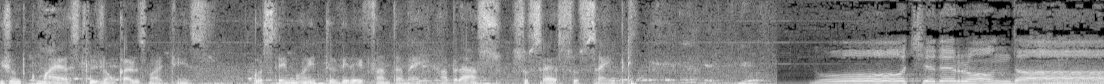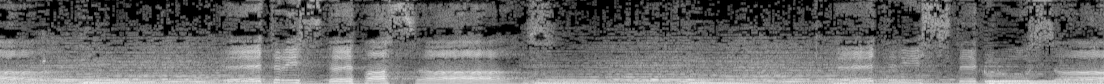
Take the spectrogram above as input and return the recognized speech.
junto com o maestro João Carlos Martins. Gostei muito, virei fã também. Abraço, sucesso sempre. Noche de ronda, que triste passas, que triste cruzas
